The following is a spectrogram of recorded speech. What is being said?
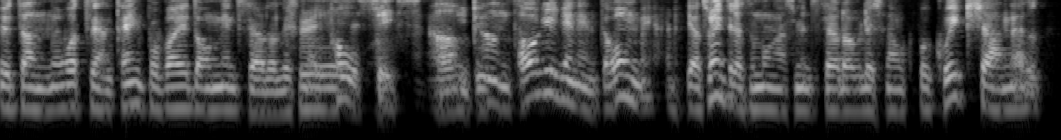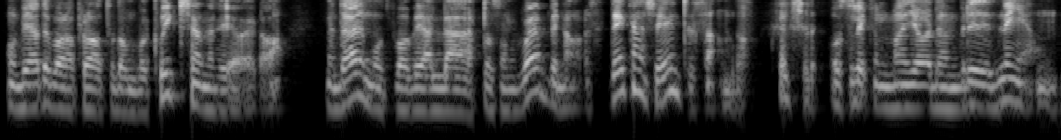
Utan återigen, tänk på vad är de intresserade av att lyssna på? Precis. Ja. Antagligen inte om er. Jag tror inte det är så många som är intresserade av att lyssna på Quick Channel. Om vi hade bara pratat om vad Quick Channel gör idag. Men däremot vad vi har lärt oss om webinars. Det kanske är intressant. Ja, och så liksom man gör den vridningen.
